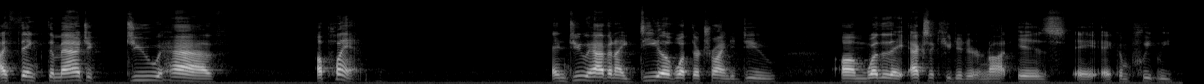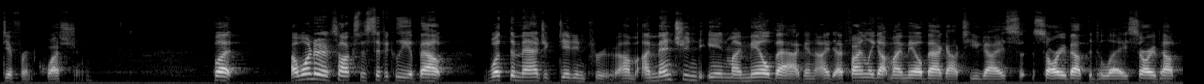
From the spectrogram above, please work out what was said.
I think the Magic do have a plan and do have an idea of what they're trying to do. Um, whether they executed it or not is a, a completely different question. But I wanted to talk specifically about what the Magic did improve. Um, I mentioned in my mailbag, and I, I, finally got my mailbag out to you guys. Sorry about the delay. Sorry about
